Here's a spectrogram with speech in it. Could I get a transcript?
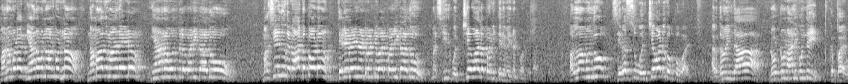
మనం కూడా జ్ఞానం ఉన్నాం అనుకుంటున్నాం. నమాజ్ మానేయడం జ్ఞానవంతుల పని కాదు. మసీదుకు రాకపోవడం తెలివైనటువంటి వారి పని కాదు. మసీదుకు వచ్చేవాళ్ళ పని తెలివైనటువంటి వాడు అల్లా ముందు శిరస్సు వంచేవాడు గొప్పవాడు. అర్థమైందా? నోట్లో నాలుగు ఉంది. ప-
